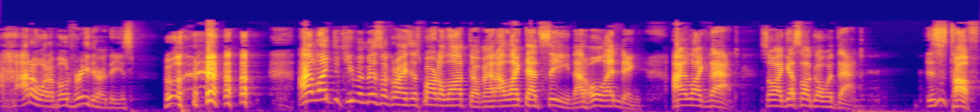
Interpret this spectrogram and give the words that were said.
I don't want to vote for either of these. I like the Cuban Missile Crisis part a lot, though, man. I like that scene, that whole ending. I like that. So I guess I'll go with that. This is tough.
